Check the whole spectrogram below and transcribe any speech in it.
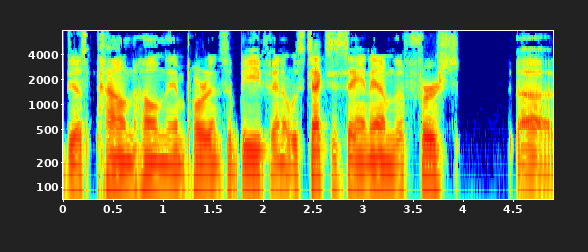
just pound home the importance of beef. And it was Texas A&M, the first, uh,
